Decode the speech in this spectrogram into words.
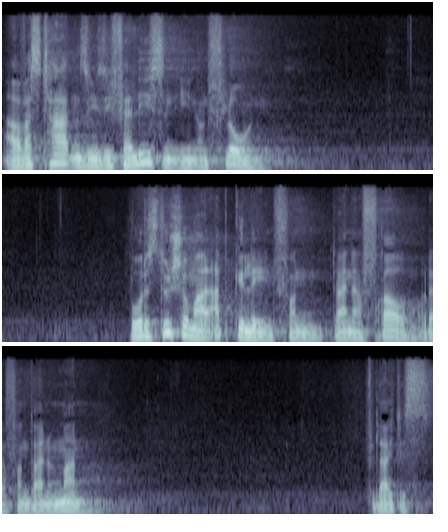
Aber was taten sie? Sie verließen ihn und flohen. Wurdest du schon mal abgelehnt von deiner Frau oder von deinem Mann? Vielleicht ist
